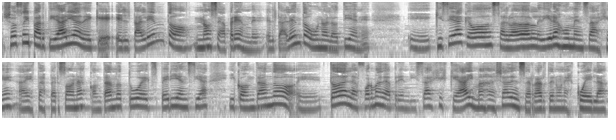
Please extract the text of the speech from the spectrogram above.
yo soy partidaria de que el talento no se aprende, el talento uno lo tiene. Eh, quisiera que vos, Salvador, le dieras un mensaje a estas personas contando tu experiencia y contando eh, todas las formas de aprendizajes que hay más allá de encerrarte en una escuela.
